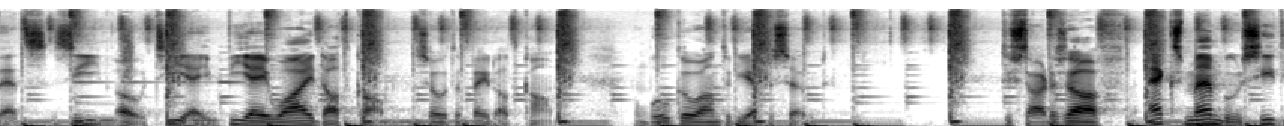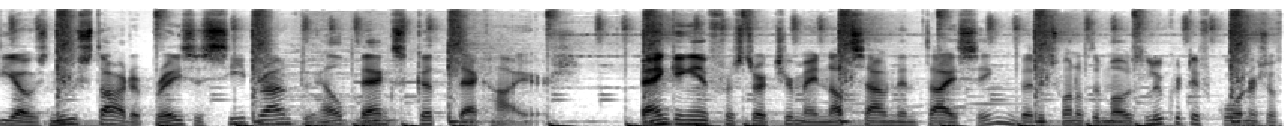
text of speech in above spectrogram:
That's Z-O-T-A-P-A-Y.com. Zotapay.com. And we'll go on to the episode. To start us off, ex-Mambu CTO's new startup raises seed round to help banks cut tech hires. Banking infrastructure may not sound enticing, but it's one of the most lucrative corners of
